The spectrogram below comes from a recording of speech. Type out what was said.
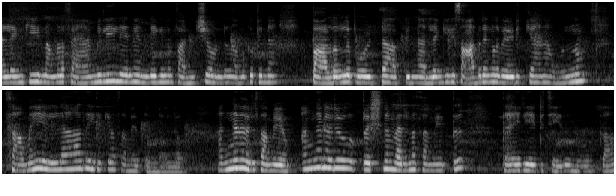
അല്ലെങ്കിൽ നമ്മളെ ഫാമിലിയിൽ തന്നെ എന്തെങ്കിലും ഫങ്ഷൻ ഉണ്ട് നമുക്ക് പിന്നെ പാർലറിൽ പോയിട്ടാ പിന്നെ അല്ലെങ്കിൽ സാധനങ്ങൾ മേടിക്കാനോ ഒന്നും സമയമില്ലാതെ ഇരിക്കുന്ന സമയത്തുണ്ടല്ലോ. അങ്ങനെ ഒരു സമയം അങ്ങനെ ഒരു പ്രശ്നം വരണ സമയത്ത് ധൈര്യമായിട്ട് ചെയ്ത് നോക്കാം.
